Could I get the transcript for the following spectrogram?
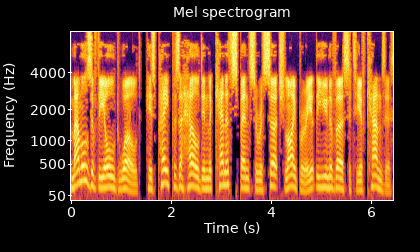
Mammals of the Old World. His papers are held in the Kenneth Spencer Research Library at the University of Kansas.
